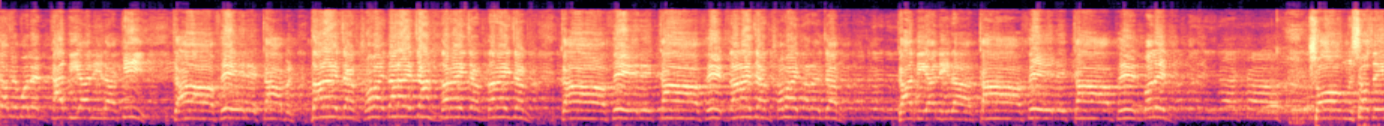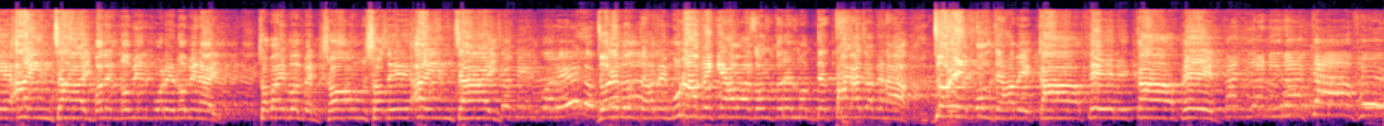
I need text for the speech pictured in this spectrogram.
বলেন কাদিয়ানিরা কি? কাফের কাফের। দাঁড়ায় যান সবাই দাঁড়ায় যান দাঁড়ায় যান দাঁড়ায় যান। কাফের কাফের। দাঁড়ায় যান সবাই দাঁড়ায় যান। কাদিয়ানিরা কাফের কাফের বলেন। সংসদে আইন চাই বলেন নবীর পরে নবী নাই। সবাই বলবেন সংসদে আইন চাই। জোরে বলতে হবে মুনাফিকে আওয়াজ অন্তরের মধ্যে থাকা যাবে না। জোরে বলতে হবে কাফের কাফের। কাফের।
